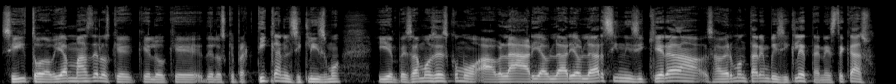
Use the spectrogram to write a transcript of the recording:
sí, todavía más de los que, lo que, de los que practican el ciclismo y empezamos es como a hablar y hablar y hablar sin ni siquiera saber montar en bicicleta en este caso.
